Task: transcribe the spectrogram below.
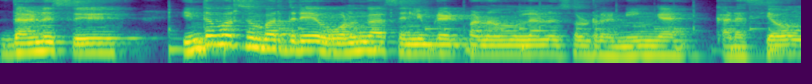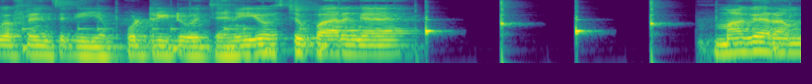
தனுசு இந்த வருஷம் பர்த்டே ஒழுங்கா செலிப்ரேட் பண்ண முடியலன்னு சொல்ற நீங்க கடைசியா உங்க ஃப்ரெண்ட்ஸுக்கு எப்போ ட்ரீட் வச்சேன்னு யோசிச்சு பாருங்க. மகரம்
